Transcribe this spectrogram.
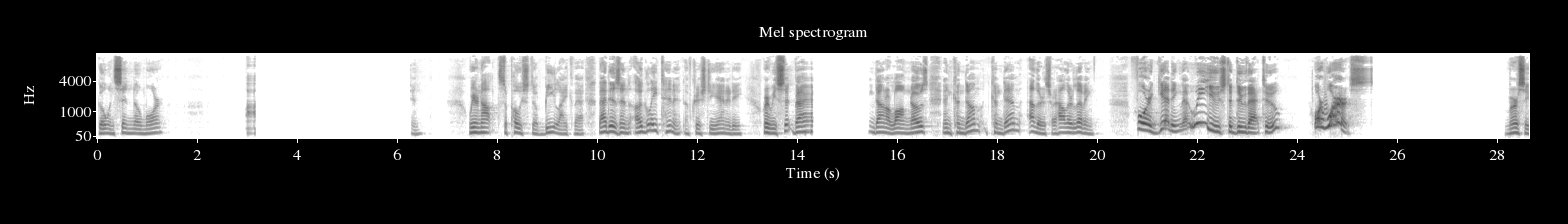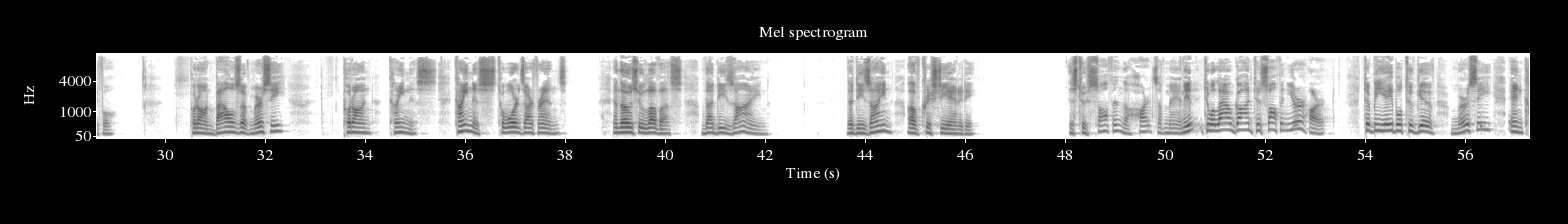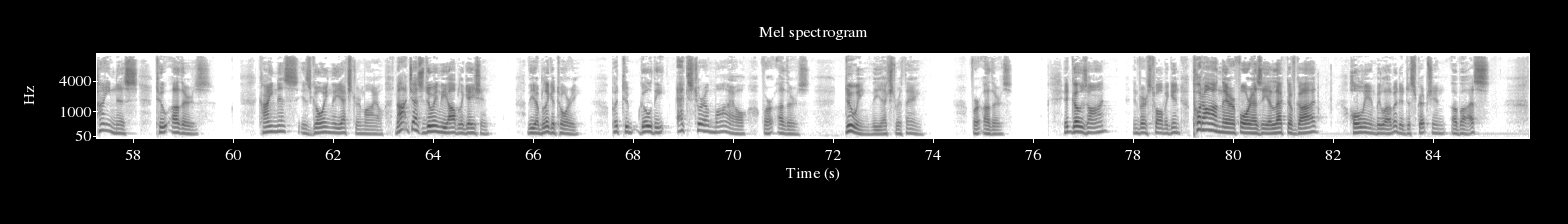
go and sin no more. We're not supposed to be like that. That is an ugly tenet of Christianity where we sit back down our long nose and condemn, condemn others for how they're living, forgetting that we used to do that too, or worse merciful. Put on bowels of mercy. Put on kindness. Kindness towards our friends and those who love us. The design, the design of Christianity is to soften the hearts of man, to allow God to soften your heart, to be able to give mercy and kindness to others. Kindness is going the extra mile, not just doing the obligation, the obligatory, but to go the extra mile for others, doing the extra thing for others. It goes on in verse 12 again Put on, therefore, as the elect of God, holy and beloved, a description of us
